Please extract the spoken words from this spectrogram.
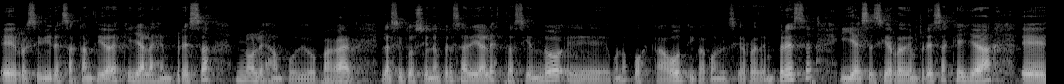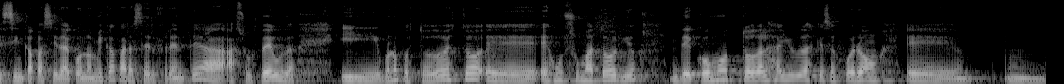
eh, recibir esas cantidades que ya las empresas no les han podido pagar. La situación empresarial está siendo eh, bueno, pues caótica con el cierre de empresas y ya ese cierre de empresas que ya eh, sin capacidad económica para hacer frente a, sus deudas. Y bueno, pues todo esto eh, es un sumatorio de cómo todas las ayudas que se fueron mm,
